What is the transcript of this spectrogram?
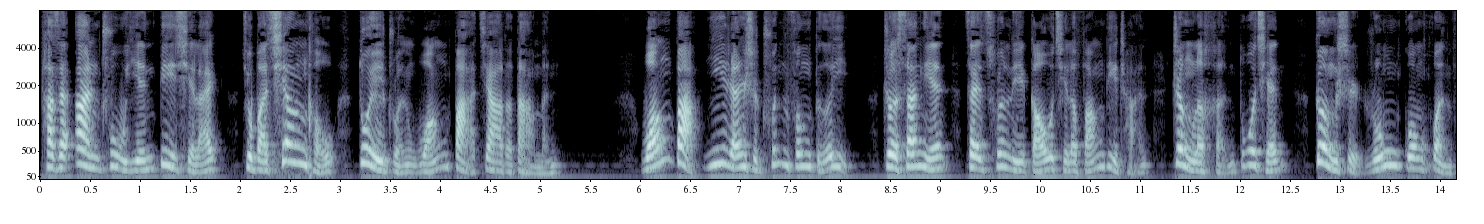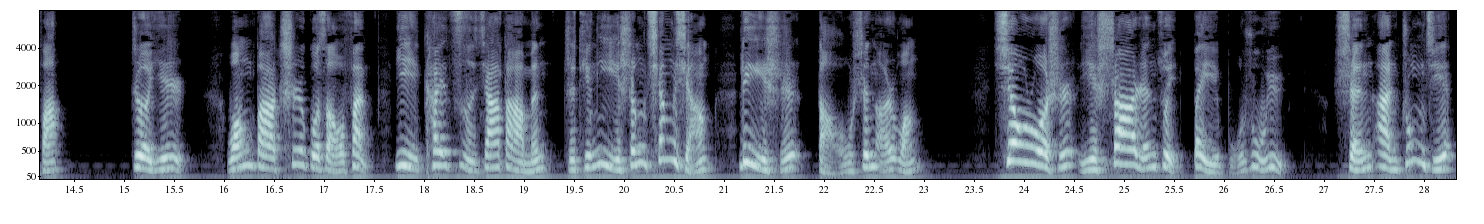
他在暗处隐蔽起来，就把枪口对准王霸家的大门。王霸依然是春风得意，这三年在村里搞起了房地产，挣了很多钱，更是容光焕发。这一日，王霸吃过早饭，一开自家大门，只听一声枪响，立时倒身而亡。肖若石以杀人罪被捕入狱，审案终结，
